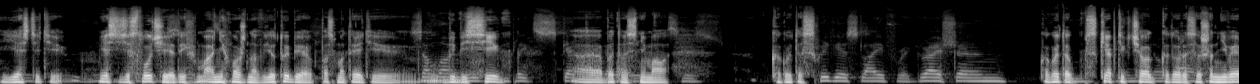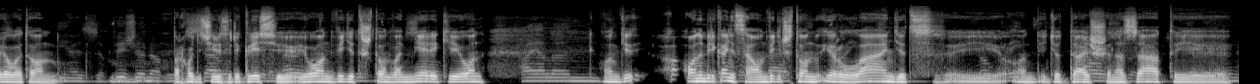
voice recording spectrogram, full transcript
Есть эти, есть эти случаи, их, о них можно в Ютубе посмотреть, и BBC э, об этом снимал. Какой-то какой-то скептик, человек, который совершенно не верил в это, он проходит через регрессию, и он видит, что он в Америке, и он, он, он американец, а он видит, что он ирландец, и он идет дальше, назад, и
